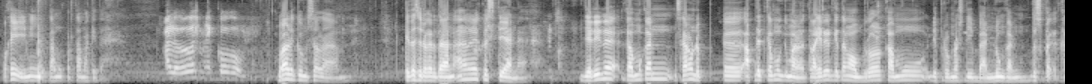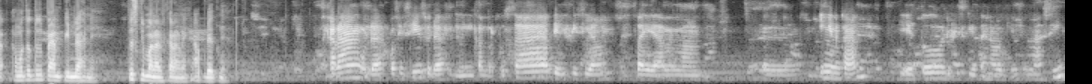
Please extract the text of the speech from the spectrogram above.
Oke, ini tamu pertama kita. Halo, Assalamualaikum. Waalaikumsalam. Kita sudah kedatangan Anne Kustiana. Jadi Nek, kamu kan sekarang udah eh, update kamu gimana? Terakhir kan kita ngobrol kamu di Perumnas di Bandung kan. Terus kamu tuh, tuh pengen pindah nih. Terus gimana sekarang nih update-nya? Sekarang udah posisi sudah di kantor pusat, di divisi yang saya memang eh, inginkan, yaitu divisi teknologi informasi.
